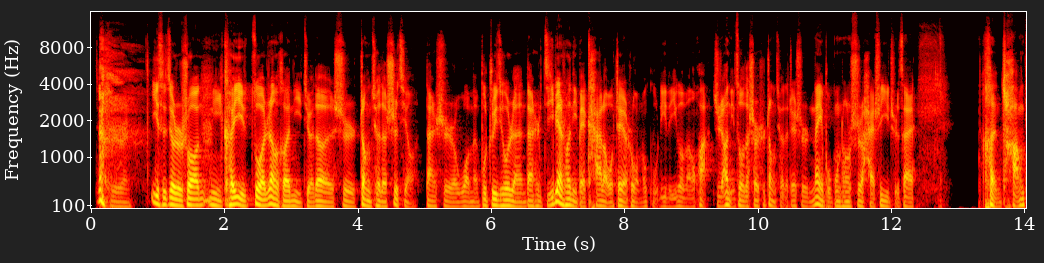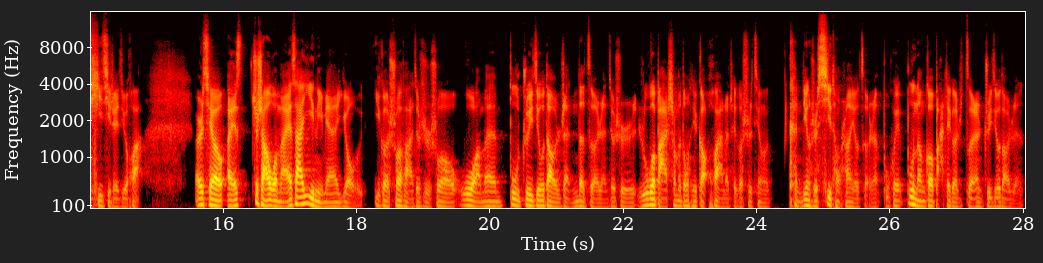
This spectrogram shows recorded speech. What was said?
就是 意思就是说，你可以做任何你觉得是正确的事情，但是我们不追求人。但是即便说你被开了，我这也是我们鼓励的一个文化，只要你做的事儿是正确的，这是内部工程师还是一直在很常提起这句话。而且 S 至少我们 SRE 里面有一个说法，就是说我们不追究到人的责任，就是如果把什么东西搞坏了，这个事情肯定是系统上有责任，不会不能够把这个责任追究到人。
